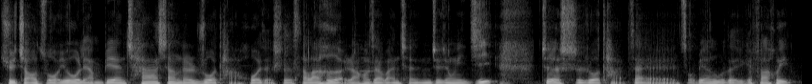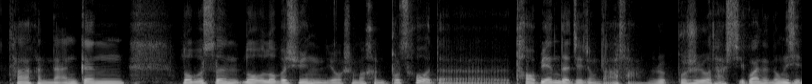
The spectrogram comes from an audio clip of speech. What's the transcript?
去找左右两边插上的若塔或者是萨拉赫，然后再完成最终一击。这是若塔在左边路的一个发挥，他很难跟。罗伯逊罗罗伯逊有什么很不错的套边的这种打法，不是若塔习惯的东西。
